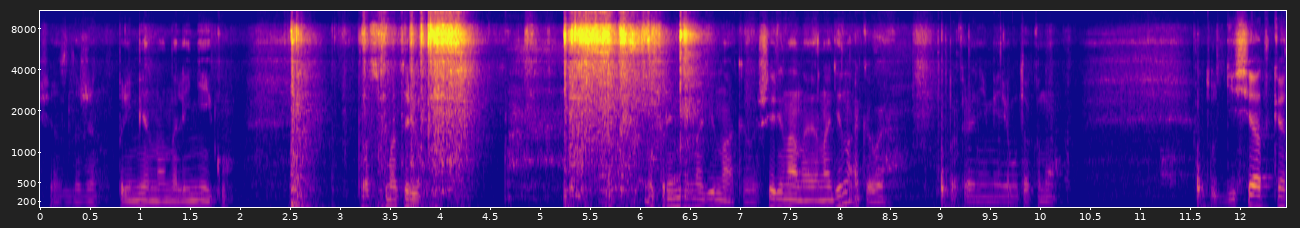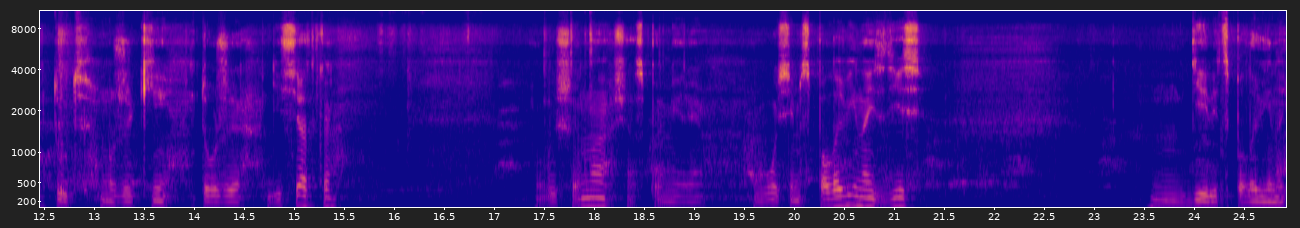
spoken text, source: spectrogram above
Сейчас даже примерно на линейку посмотрю ну, примерно одинаковые. Ширина, наверное, одинаковая. По крайней мере, вот окно. Тут десятка, тут мужики тоже десятка. Вышина, сейчас померяем. Восемь с половиной, здесь девять с половиной.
